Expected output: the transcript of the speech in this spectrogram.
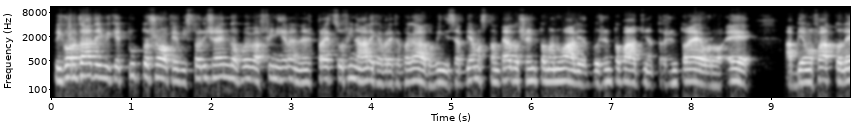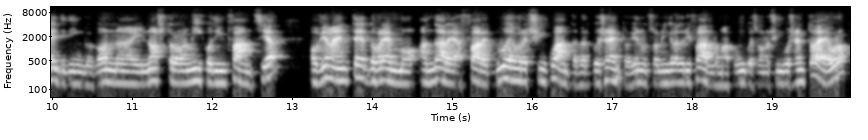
Ricordatevi che tutto ciò che vi sto dicendo poi va a finire nel prezzo finale che avrete pagato. Quindi, se abbiamo stampato 100 manuali da 200 pagine a 300 euro e abbiamo fatto l'editing con il nostro amico d'infanzia, ovviamente dovremmo andare a fare 2,50 euro per 200, che io non sono in grado di farlo, ma comunque sono 500 euro,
